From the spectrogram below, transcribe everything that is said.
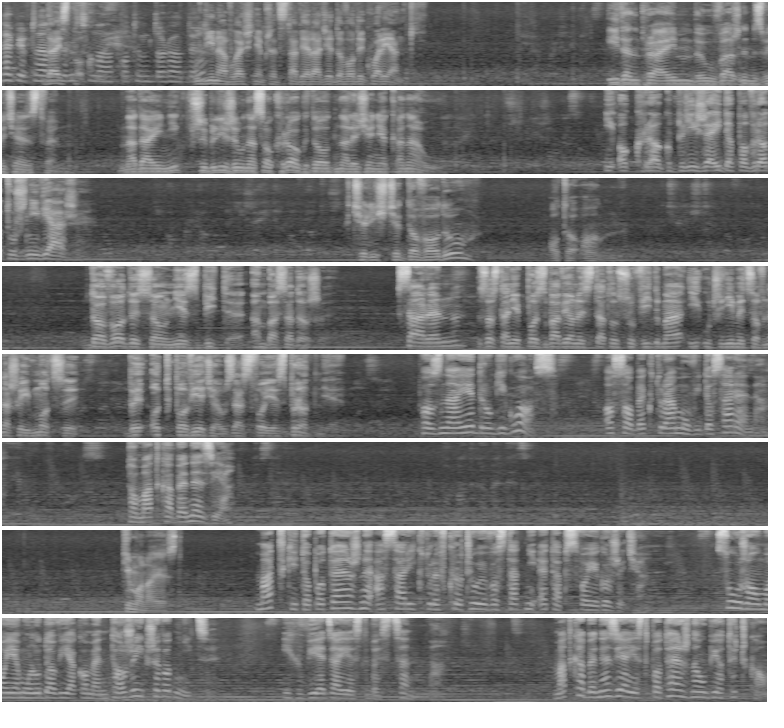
Najpierw do Daj Andersona, spokój. a potem do Rady. Udina właśnie przedstawia Radzie dowody Kwarianki. Eden Prime był ważnym zwycięstwem. Nadajnik przybliżył nas o krok do odnalezienia kanału. I o krok bliżej do powrotu żniwiarzy. Chcieliście dowodu? Oto on. Dowody są niezbite, ambasadorze. Saren zostanie pozbawiony statusu widma i uczynimy co w naszej mocy, by odpowiedział za swoje zbrodnie. Poznaję drugi głos. Osobę, która mówi do Sarena. To matka Benezja. Kim ona jest? Matki to potężne Asari, które wkroczyły w ostatni etap swojego życia. Służą mojemu ludowi jako mentorzy i przewodnicy. Ich wiedza jest bezcenna. Matka Benezja jest potężną biotyczką.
